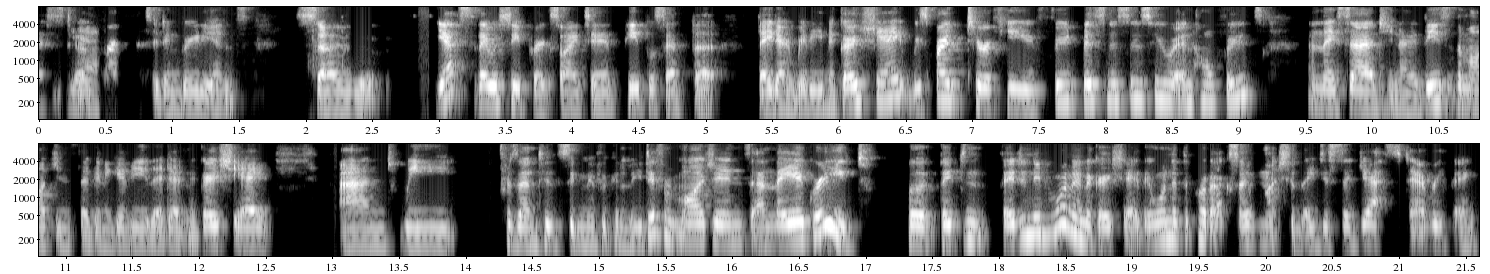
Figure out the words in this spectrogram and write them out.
list yeah. of patented ingredients so yes they were super excited people said that they don't really negotiate. We spoke to a few food businesses who were in Whole Foods, and they said, you know, these are the margins they're going to give you. They don't negotiate, and we presented significantly different margins, and they agreed. But they didn't. They didn't even want to negotiate. They wanted the product so much that they just said yes to everything.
